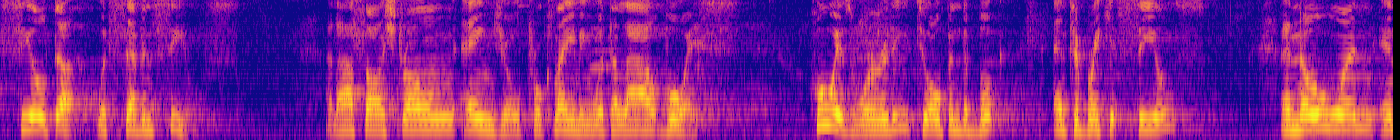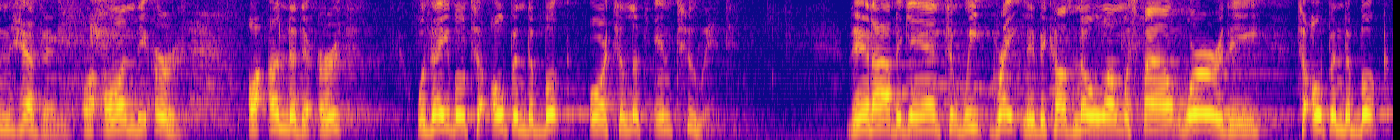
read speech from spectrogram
sealed up with seven seals. And I saw a strong angel proclaiming with a loud voice, who is worthy to open the book and to break its seals? And no one in heaven or on the earth or under the earth was able to open the book or to look into it. Then I began to weep greatly because no one was found worthy to open the book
